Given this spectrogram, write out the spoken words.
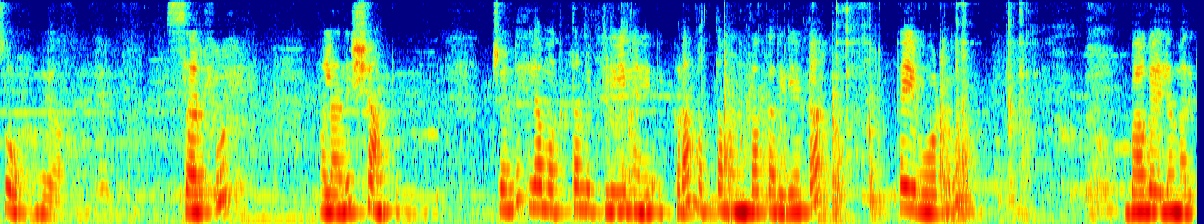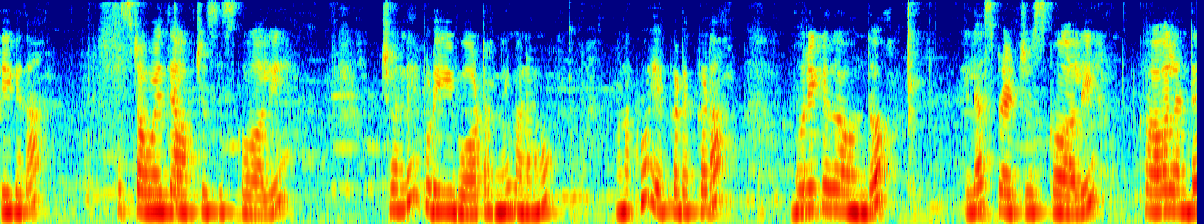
సోప్ సర్ఫ్ అలానే షాంపూ. చూడండి ఇలా మొత్తం క్లీన్ అయ్యి ఇక్కడ మొత్తం అంతా కరిగాక ఇంకా ఈ వాటర్ బాగా ఇలా మరిగాయి కదా. స్టవ్ అయితే ఆఫ్ చేసేసుకోవాలి. చూడండి ఇప్పుడు ఈ వాటర్ని మనము మనకు ఎక్కడెక్కడ మురికిగా ఉందో ఇలా స్ప్రెడ్ చేసుకోవాలి. కావాలంటే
